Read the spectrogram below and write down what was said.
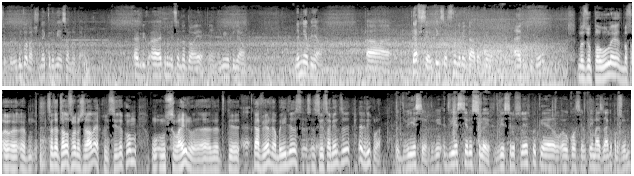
sobre a agricultura, mas na economia em Santo Antão a, economia de Santo Antão é, na minha opinião, na minha opinião, uh, deve ser, tem que ser fundamentada com a agricultura. Mas o Paulo, é, Santo Antão, de forma geral, é conhecida como um, um celeiro de, de Cabo Verde, é uma ilha essencialmente agrícola. Deveria ser, devia, devia ser o celeiro, devia ser o celeiro porque é o, é o conselho que tem mais água, presumo,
